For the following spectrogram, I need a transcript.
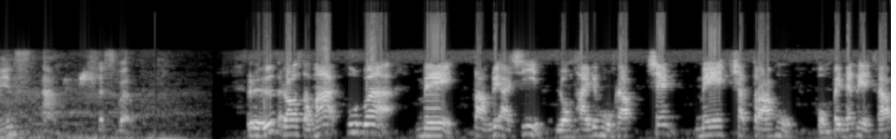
means am that's verb หรือเราสามารถพูดว่าเมตามด้วยอาชีพ ลงท้ายด้วยหูครับ เช่น เมชัตราหู ผมเป็นนักเรียนครับ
